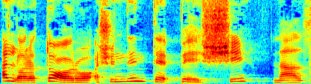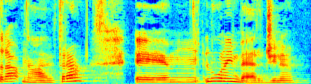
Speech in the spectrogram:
Allora, toro, ascendente pesci, Un'altra. un'altra, ehm, luna in vergine.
